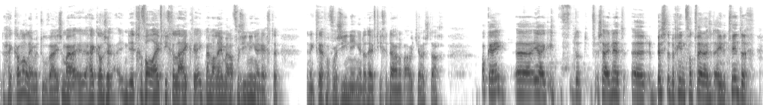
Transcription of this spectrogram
hij kan alleen maar toewijzen. Maar hij kan zeggen, in dit geval heeft hij gelijk. Ik ben alleen maar aan voorzieningenrechten. En ik tref een voorziening en dat heeft hij gedaan op Oudjaarsdag. Oké, okay, uh, ja, ik, ik, dat zei net, uh, het beste begin van 2021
